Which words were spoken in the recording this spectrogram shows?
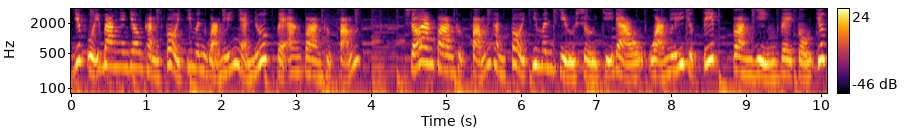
giúp Ủy ban nhân dân thành phố Hồ Chí Minh quản lý nhà nước về an toàn thực phẩm, Sở An toàn thực phẩm thành phố Hồ Chí Minh chịu sự chỉ đạo, quản lý trực tiếp toàn diện về tổ chức,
